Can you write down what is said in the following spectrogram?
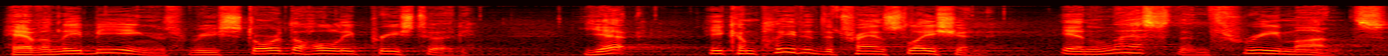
Heavenly beings restored the holy priesthood, yet he completed the translation in less than three months.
